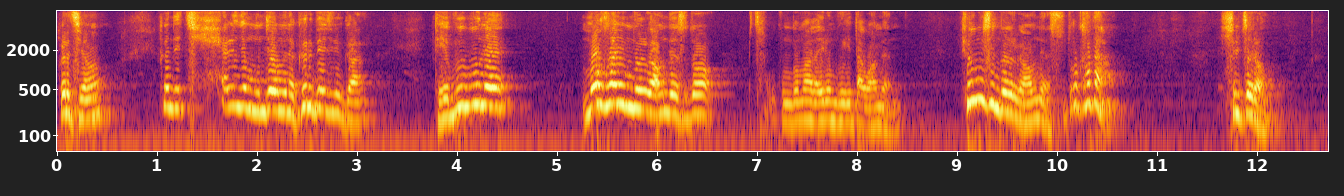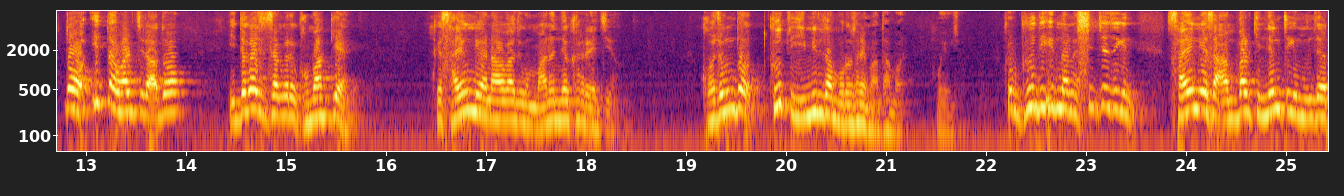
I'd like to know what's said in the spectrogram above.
그렇죠? 근데 제일 이제 문제가 뭐냐 그래 되지니까 대부분의 목사님들 가운데서도 참 궁금하다 이런 분이 있다고 하면 평신도들 가운데 수두룩하다. 실제로. 또 있다고 할지라도 이때까지 참 그래 고맙게 그 사형리가 나와가지고 많은 역할을 했지요. 그 정도, 그것도 다 모르는 사람이 많단 말이죠. 그럼 그 뒤에 일어나는 실제적인 사형에서 안 밝힌 영적인 문제가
